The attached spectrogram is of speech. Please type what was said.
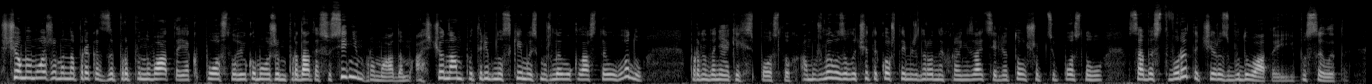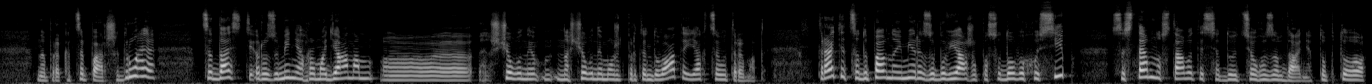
що ми можемо, наприклад, запропонувати як послугу, яку можемо продати сусіднім громадам, а що нам потрібно з кимось, можливо, укласти угоду про надання якихось послуг, а можливо, залучити кошти міжнародних організацій для того, щоб цю послугу в себе створити чи розбудувати її, посилити. Наприклад, це перше. Друге, це дасть розуміння громадянам, е, що вони, на що вони можуть претендувати і як це отримати. Третє, це до певної міри зобов'яже посадових осіб системно ставитися до цього завдання. Тобто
